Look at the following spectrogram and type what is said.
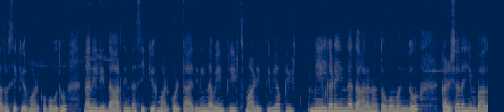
ಆದರೂ ಸೆಕ್ಯೂರ್ ಮಾಡ್ಕೋಬಹುದು. ನಾನಿಲ್ಲಿ ದಾರದಿಂದ ಸೆಕ್ಯೂರ್ ಮಾಡ್ಕೊಳ್ತಾ ಇದ್ದೀನಿ. ನಾವೇನು ಪ್ಲೀಟ್ಸ್ ಮಾಡಿರ್ತೀವಿ ಆ ಪ್ಲೀಟ್ಸ್ ಮೇಲ್ಗಡೆಯಿಂದ ದಾರನ ತೊಗೊಂಬಂದು ಕಳಶದ ಹಿಂಭಾಗ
